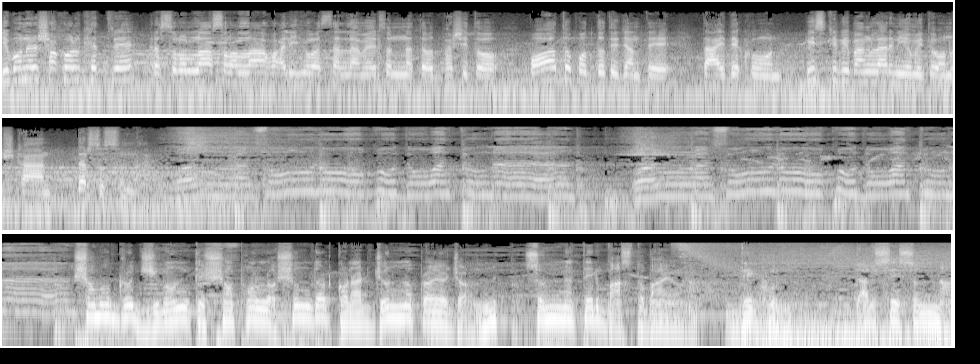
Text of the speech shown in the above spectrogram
জীবনের সকল ক্ষেত্রে রসল্লাহ সাল আলী ওয়াসাল্লামের সুন্নাতে উদ্ভাসিত পথ পদ্ধতি জানতে তাই দেখুন পিস টিভি বাংলার নিয়মিত অনুষ্ঠান দারসুসুন্না সমগ্র জীবনকে সফল ও সুন্দর করার জন্য প্রয়োজন সুন্নাতের বাস্তবায়ন। দেখুন দার্সে সন্না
